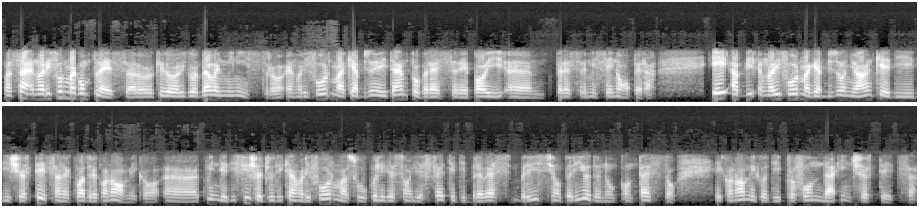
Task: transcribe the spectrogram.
Ma sa, è una riforma complessa, che lo ricordava il Ministro, è una riforma che ha bisogno di tempo per essere poi eh, per essere messa in opera e è una riforma che ha bisogno anche di, di certezza nel quadro economico, eh, quindi è difficile giudicare una riforma su quelli che sono gli effetti di brevissimo periodo in un contesto economico di profonda incertezza.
